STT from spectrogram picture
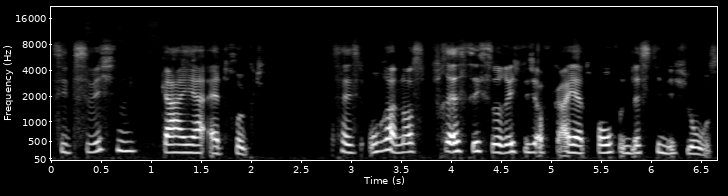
sie zwischen Gaia erdrückt. Das heißt, Uranus fresst sich so richtig auf Gaia drauf und lässt sie nicht los.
